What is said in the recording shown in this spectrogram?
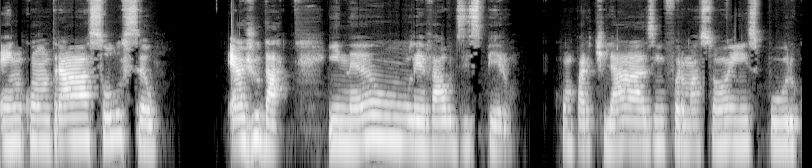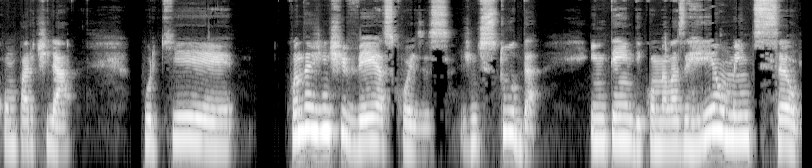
é encontrar a solução, é ajudar e não levar o desespero, compartilhar as informações por compartilhar. Porque quando a gente vê as coisas, a gente estuda, entende como elas realmente são,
